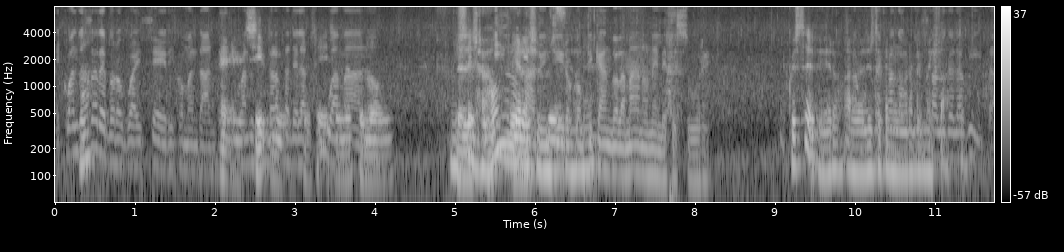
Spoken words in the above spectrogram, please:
E quando No? sarebbero guai seri, comandante? Eh, quando sì, si tratta della sì, tua sì, mano. Delle sue- Io non la vado in giro conficcando la mano nelle fessure. Questo è vero, aveva detto che non l'avrebbe mai cristallo fatto. della vita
